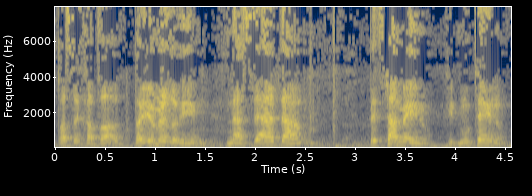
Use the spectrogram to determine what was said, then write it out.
Pasuk Chavav, Vayomer Elohim, Nase Adam, B'tzamenu, kidmuteinu.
